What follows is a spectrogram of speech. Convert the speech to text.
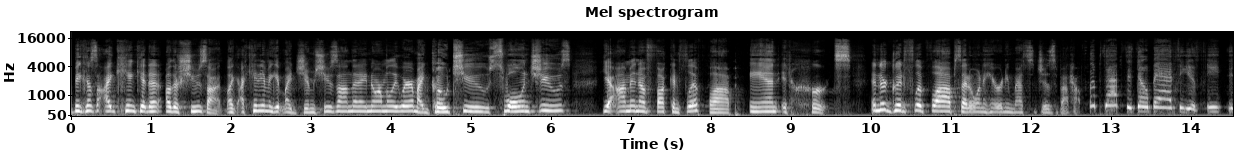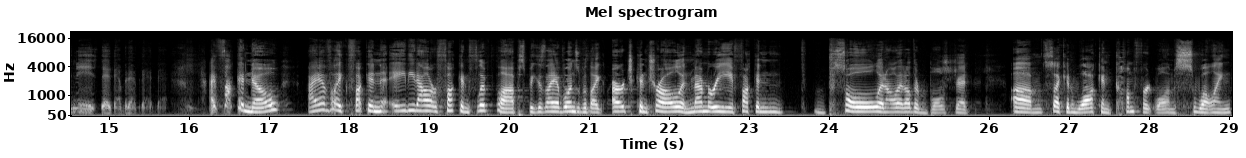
because I can't get other shoes on. Like I can't even get my gym shoes on that I normally wear, my go-to swollen shoes. Yeah, I'm in a fucking flip-flop and it hurts. And they're good flip-flops. I don't want to hear any messages about how flip-flops are so bad for your feet, Denise. I fucking know. I have like fucking $80 fucking flip-flops because I have ones with like arch control and memory fucking sole and all that other bullshit. Um, so I can walk in comfort while I'm swelling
